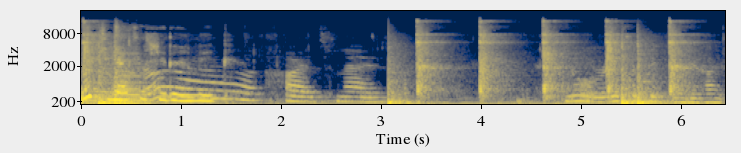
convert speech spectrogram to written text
Which letter should I make? Heart, nice. No, write something from the heart.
